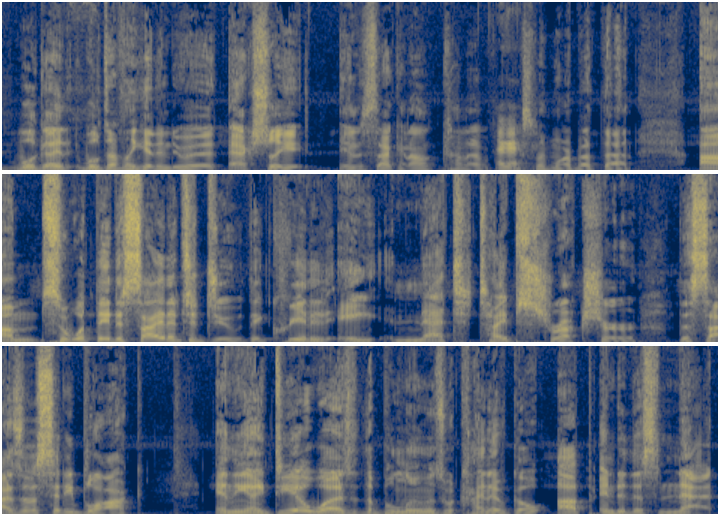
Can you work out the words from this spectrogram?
it, we'll get we'll definitely get into it. Actually, in a second, I'll kind of Okay. explain more about that. Um, so what they decided to do, they created a net type structure the size of a city block, and the idea was that the balloons would kind of go up into this net,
